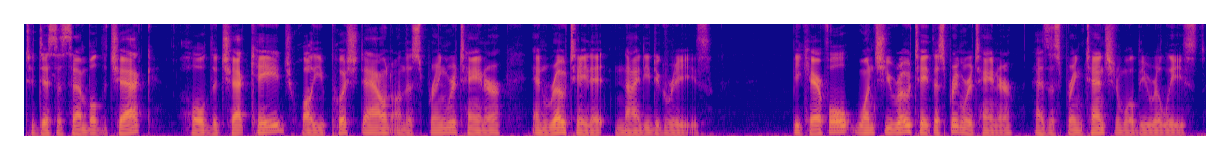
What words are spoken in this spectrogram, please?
To disassemble the check, Hold the check cage while you push down on the spring retainer and rotate it 90 degrees. Be careful once you rotate the spring retainer as the spring tension will be released.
